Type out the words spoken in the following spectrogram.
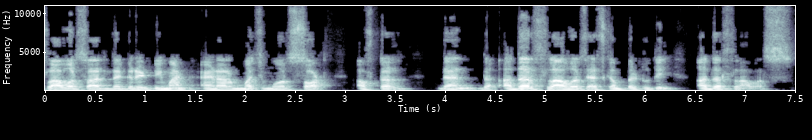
flowers are in the great demand and are much more sought after than the other flowers as compared to the other flowers.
